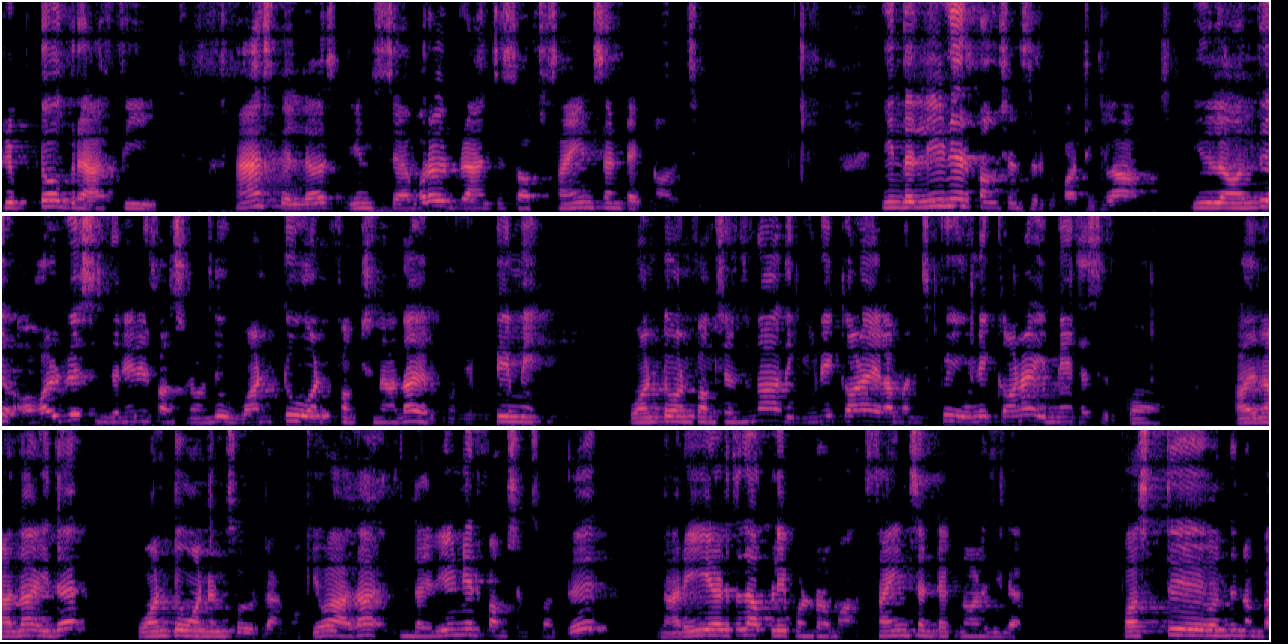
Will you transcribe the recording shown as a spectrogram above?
cryptography as well as in several branches of science and technology இந்த லீனியர் ஃபங்க்ஷன்ஸ் இருக்குது பார்த்தீங்களா இதில் வந்து ஆல்வேஸ் இந்த லீனியர் ஃபங்க்ஷன் வந்து ஒன் டு ஒன் ஃபங்க்ஷனாக தான் இருக்கும் எப்பயுமே. ஒன் டு ஒன் ஃபங்க்ஷன்ஸ்னால் அது யூனிக்கான எலமெண்ட்ஸ்க்கு யூனிக்கான இமேஜஸ் இருக்கும். அதனால தான் இதை ஒன் டு ஒன்னு சொல்கிறாங்க ஓகேவா அதான் இந்த லீனியர் ஃபங்க்ஷன்ஸ் வந்து நிறைய இடத்துல அப்ளை பண்ணுறோமா சயின்ஸ் அண்ட் டெக்னாலஜியில் ஃபஸ்ட்டு வந்து நம்ம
